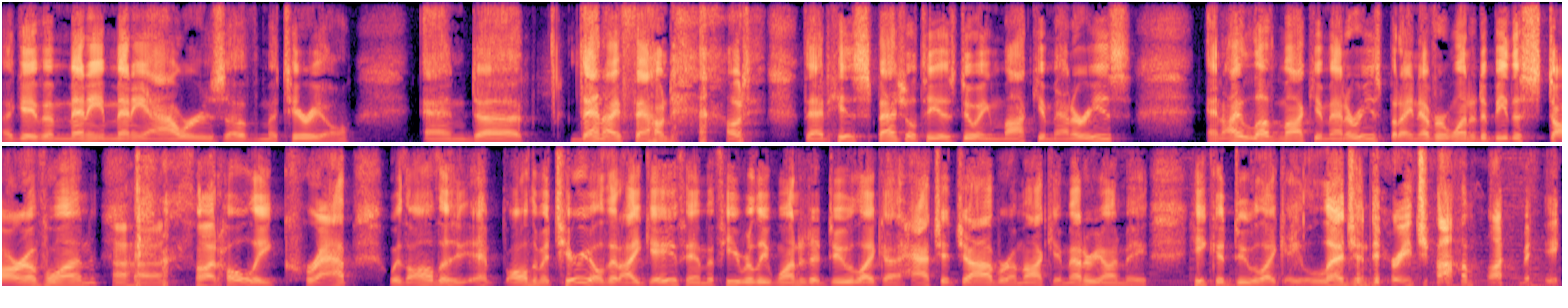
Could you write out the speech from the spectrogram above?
I gave him many, many hours of material. And uh, then I found out that his specialty is doing mockumentaries. And I love mockumentaries, but I never wanted to be the star of one. Uh-huh. I thought, holy crap! With all the all the material that I gave him, if he really wanted to do like a hatchet job or a mockumentary on me, he could do like a legendary job on me.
